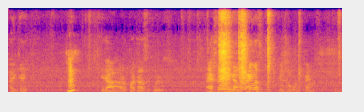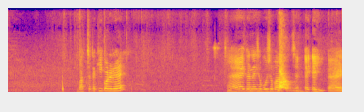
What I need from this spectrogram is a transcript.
খাই খাই। হুম? এটা আর কয়টা আছে? করে একশো আমার টাইম আছে তো টেনশন করো টাইম বাচ্চাটা কি করে রে? হ্যাঁ এখানে এসে বসে পাচ্ছে এই এই এই।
